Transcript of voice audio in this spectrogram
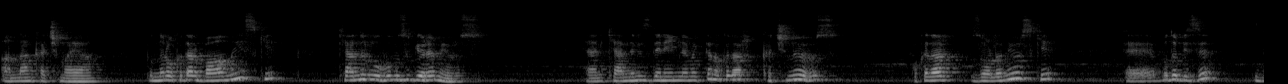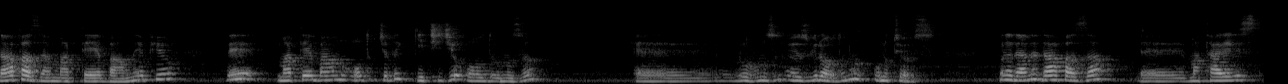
andan kaçmaya. Bunlara o kadar bağımlıyız ki kendi ruhumuzu göremiyoruz. Yani kendimizi deneyimlemekten o kadar kaçınıyoruz. O kadar zorlanıyoruz ki e, bu da bizi daha fazla maddeye bağımlı yapıyor ve maddeye bağımlı oldukça da geçici olduğumuzu, e, ruhumuzun özgür olduğunu unutuyoruz. Bu nedenle daha fazla e, materyalist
